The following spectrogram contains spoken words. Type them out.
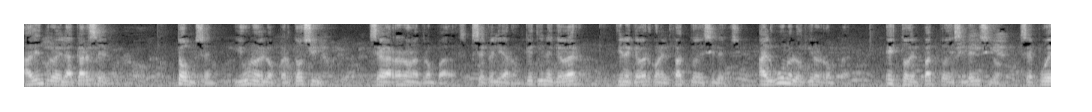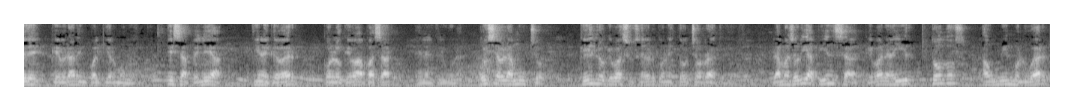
Adentro de la cárcel, Thompson y uno de los Pertosi se agarraron a trompadas, se pelearon. ¿Qué tiene que ver? Tiene que ver con el pacto de silencio. Alguno lo quiere romper. Esto del pacto de silencio se puede quebrar en cualquier momento. Esa pelea tiene que ver con lo que va a pasar en el tribunal. Hoy se habla mucho qué es lo que va a suceder con estos ocho ratios. La mayoría piensa que van a ir todos a un mismo lugar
